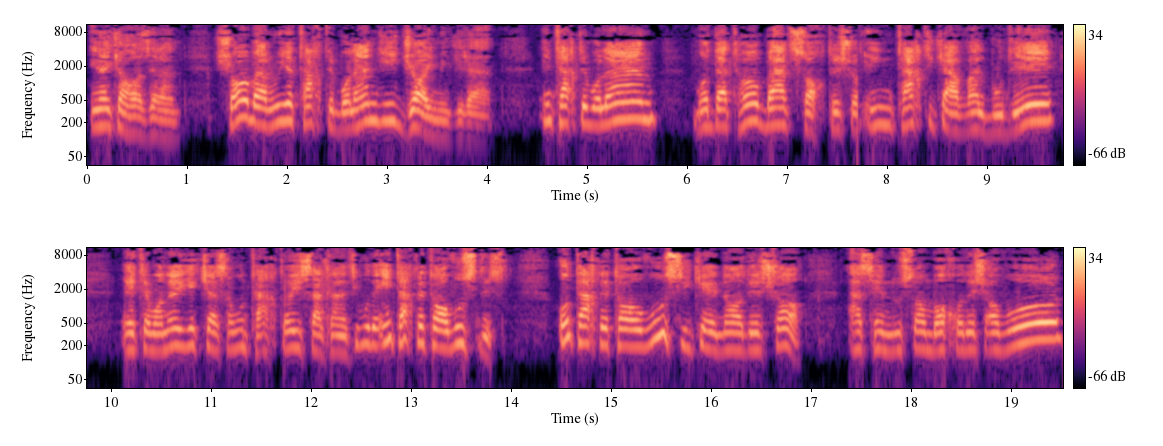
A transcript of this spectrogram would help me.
اینا که حاضرند. شاه بر روی تخت بلندی جای می‌گیرد. این تخت بلند مدتها بعد ساخته شد. این تختی که اول بوده احتمالا یکی از همون تخت های سلطنتی بوده. این تخت تاووس نیست. اون تخت تاووسی که نادرشاه از هندوستان با خودش آورد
